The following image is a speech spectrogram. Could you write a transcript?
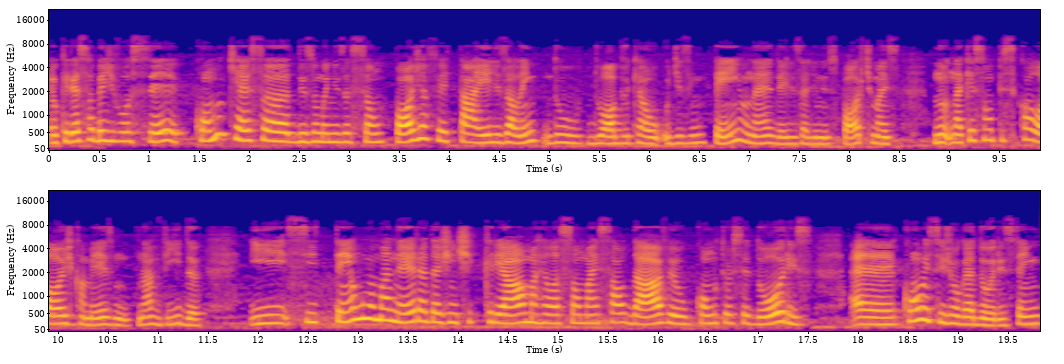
Eu queria saber de você como que essa desumanização pode afetar eles, além do, do óbvio que é o, o desempenho né, deles ali no esporte, mas no, na questão psicológica mesmo, na vida. E se tem alguma maneira da gente criar uma relação mais saudável como torcedores é, com esses jogadores? Tem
